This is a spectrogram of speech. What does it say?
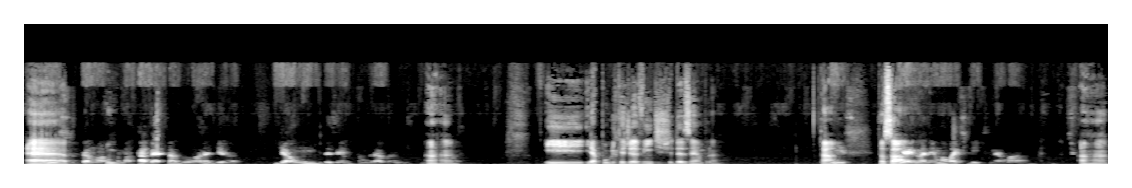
É, Isso, um- tá aberta agora, dia, dia 1 de dezembro, estamos gravando. aham. E, e a pública é dia 20 de dezembro, né? Tá. Isso. Então só. E aí não é nem uma whitelist, né? É uma... Aham.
